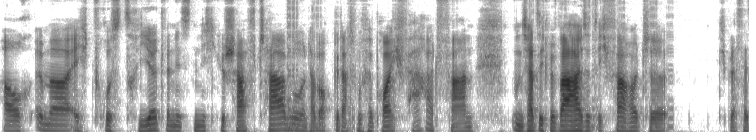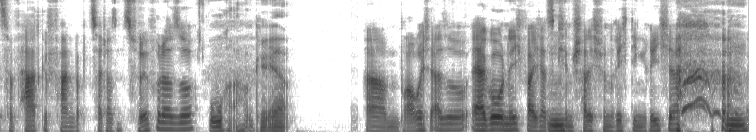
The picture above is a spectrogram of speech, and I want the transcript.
auch immer echt frustriert, wenn ich es nicht geschafft habe und habe auch gedacht, wofür brauche ich Fahrradfahren? Und es hat sich bewahrheitet, ich fahre heute, ich bin das letzte Mal Fahrrad gefahren, glaube 2012 oder so. Oha, okay, ja. Ähm, brauche ich also Ergo nicht, weil ich als mhm. Kind hatte ich schon einen richtigen Riecher, mhm.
